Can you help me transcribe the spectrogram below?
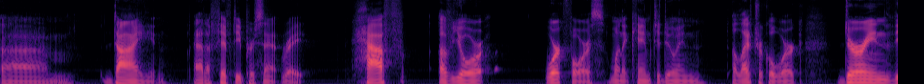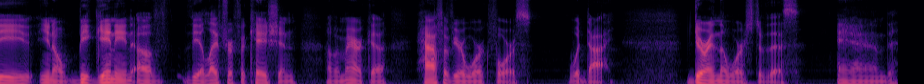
um, dying at a 50% rate half of your workforce when it came to doing electrical work during the you know beginning of the electrification of America, half of your workforce would die during the worst of this, and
